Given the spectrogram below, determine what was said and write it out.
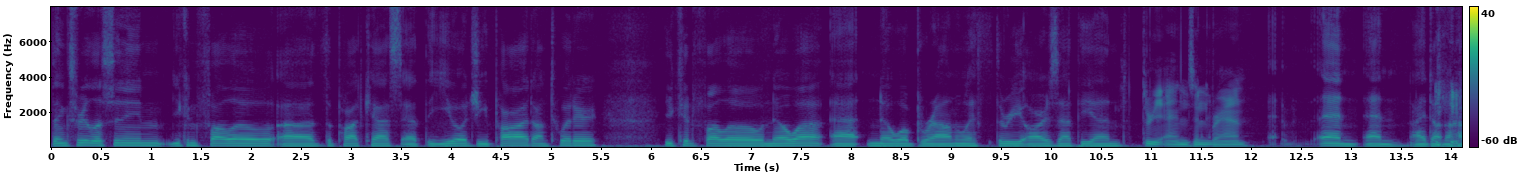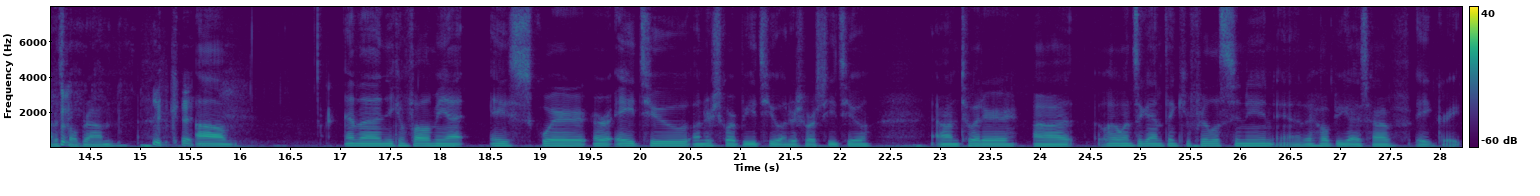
thanks for listening. You can follow uh, the podcast at the UOG Pod on Twitter. You can follow Noah at Noah Brown with three R's at the end. Three N's in Brown. N N. I don't know how to spell Brown. okay. Um, and then you can follow me at a square or a two underscore b two underscore c two on Twitter. Uh, once again, thank you for listening, and I hope you guys have a great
